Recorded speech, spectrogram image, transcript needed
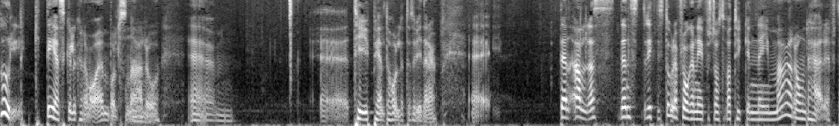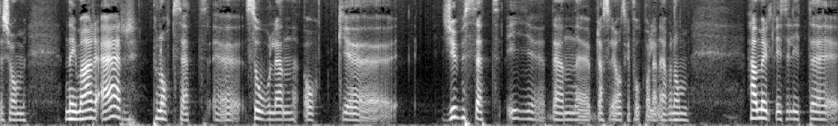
Hulk, det skulle kunna vara en Bolsonaro ehm, eh, typ helt och hållet och så vidare. Den, allra, den riktigt stora frågan är förstås vad tycker Neymar om det här eftersom Neymar är på något sätt eh, solen och eh, ljuset i den eh, brasilianska fotbollen även om han möjligtvis är lite eh,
